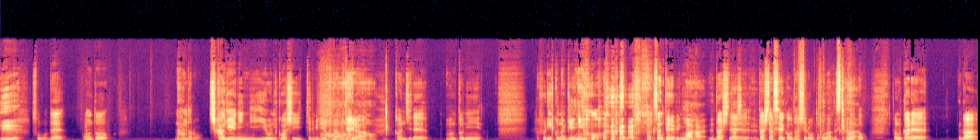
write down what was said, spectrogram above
へえ。そう。で、本当なんだろう、地下芸人に異様に詳しいテレビディレクターみたいな感じで、本当に、フリークな芸人を たくさんテレビに出して、出した成果を出してる男なんですけど、はい。その彼が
